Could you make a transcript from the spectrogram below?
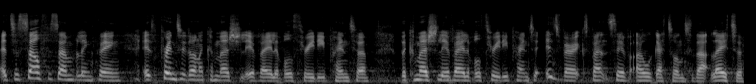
It's a self-assembling thing. It's printed on a commercially available 3D printer. The commercially available 3D printer is very expensive. I will get onto that later.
